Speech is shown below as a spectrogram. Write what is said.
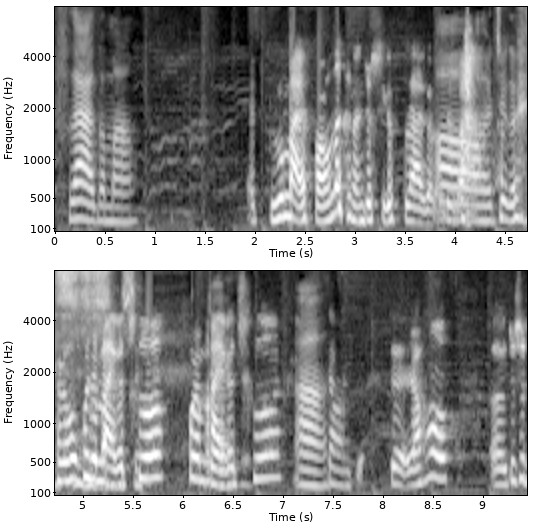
flag 吗？呃，比如买房，那可能就是一个 flag 了，对吧？这个，然后或者买个车，或者买个车啊，这样子。对，然后呃，就是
